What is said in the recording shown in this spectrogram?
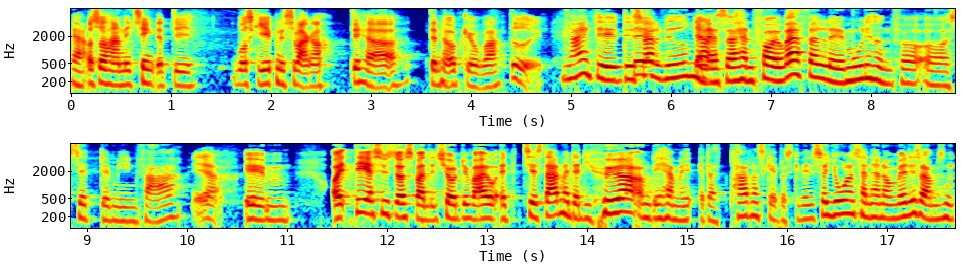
Ja. Og så har han ikke tænkt, at det vores skæbne svanger, det her, den her opgave var. Det ved jeg ikke. Nej, det, det er Det- svært at vide, men ja. altså, han får jo i hvert fald øh, muligheden for at sætte dem i en fare. Ja. Øhm, og det, jeg synes også var lidt sjovt, det var jo, at til at starte med, da de hører om det her med, at der er et partnerskab, der skal vælges, så Jonas, han, han er jo med det samme sådan,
